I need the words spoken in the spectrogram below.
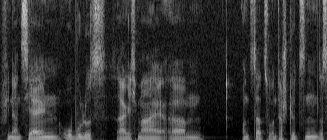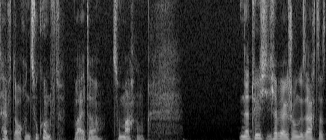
finanziellen Obolus, sage ich mal, ähm, uns dazu unterstützen, das Heft auch in Zukunft weiter zu machen. Natürlich, ich habe ja schon gesagt, dass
